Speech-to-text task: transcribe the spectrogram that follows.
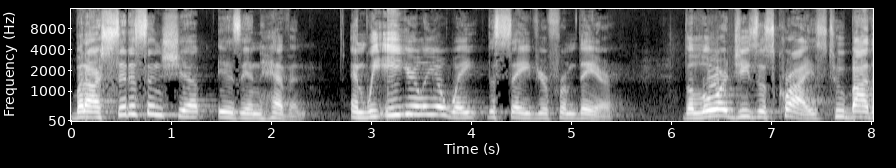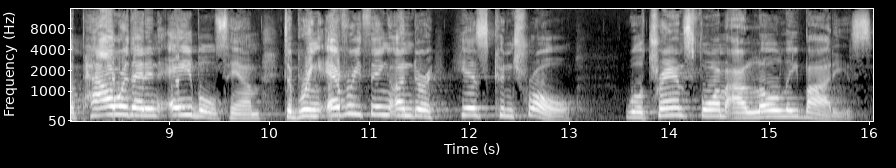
But our citizenship is in heaven, and we eagerly await the Savior from there, the Lord Jesus Christ, who by the power that enables him to bring everything under his control will transform our lowly bodies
